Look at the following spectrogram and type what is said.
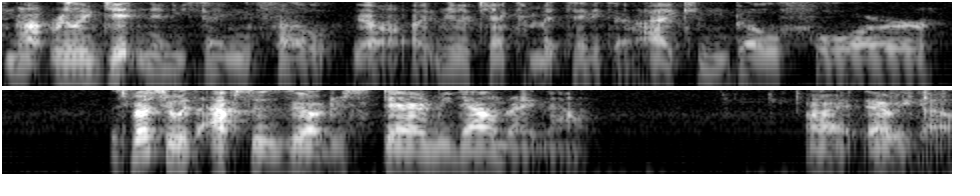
not really getting anything, so you know I really can't commit to anything. I can go for Especially with Absolute Zero just staring me down right now. Alright, there we go.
